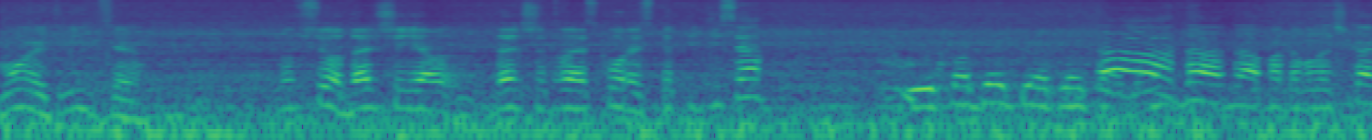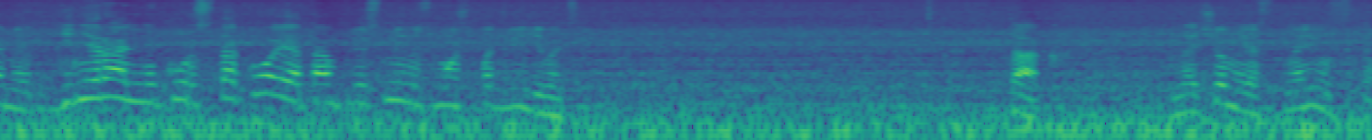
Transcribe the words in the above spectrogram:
Воет, видите. Ну все, дальше я, дальше твоя скорость 150. И под эти облака. Да, да, да, под облачками. Генеральный курс такой, а там плюс-минус можешь подвиливать. Так, на чем я остановился-то?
